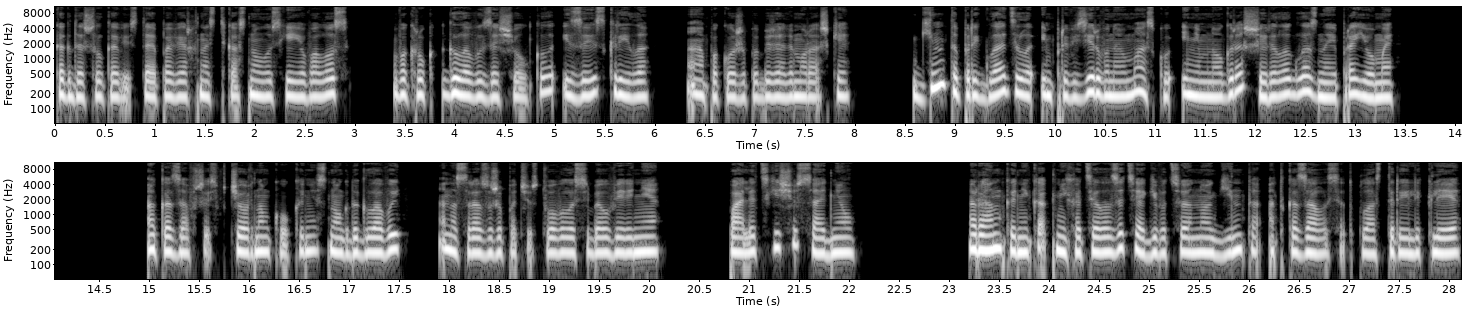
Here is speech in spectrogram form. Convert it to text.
Когда шелковистая поверхность коснулась ее волос, вокруг головы защелкала и заискрила, а по коже побежали мурашки. Гинта пригладила импровизированную маску и немного расширила глазные проемы, Оказавшись в черном коконе с ног до головы, она сразу же почувствовала себя увереннее. Палец еще саднил. Ранка никак не хотела затягиваться, но Гинта отказалась от пластыря или клея.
